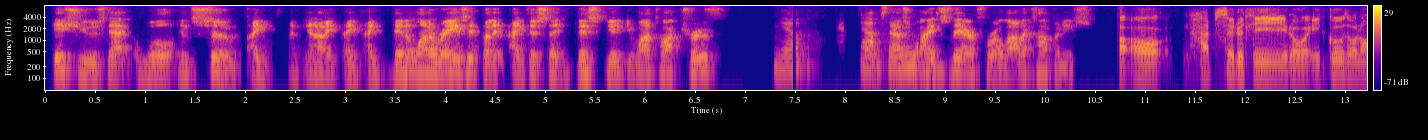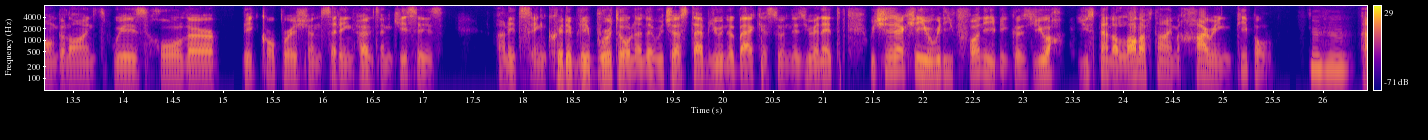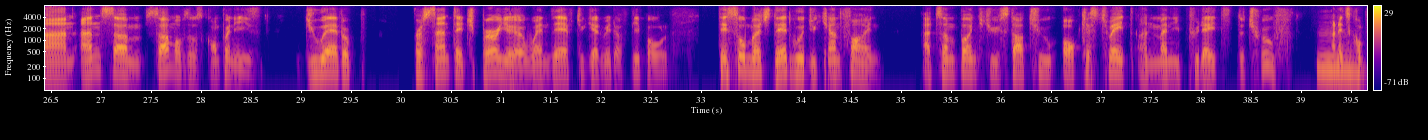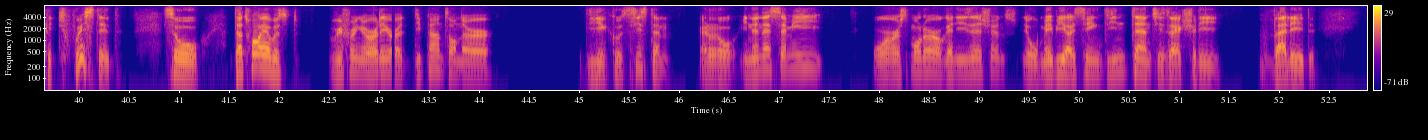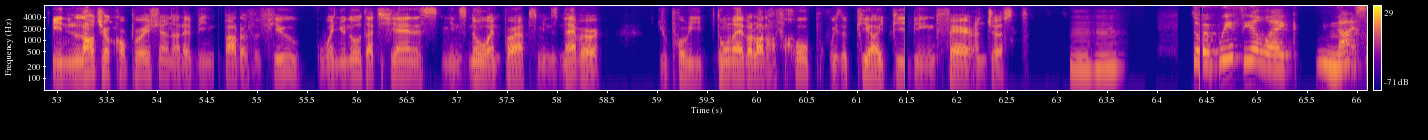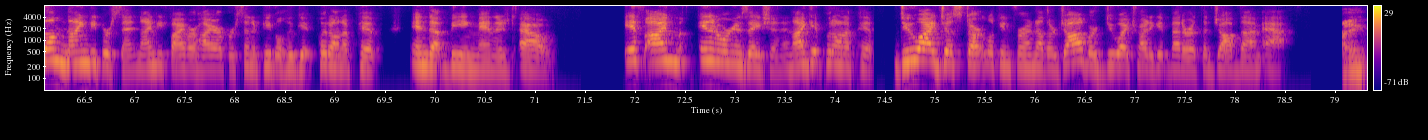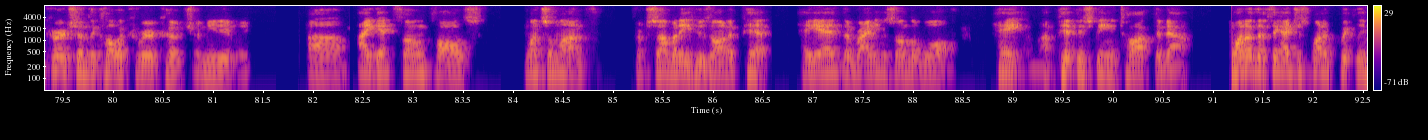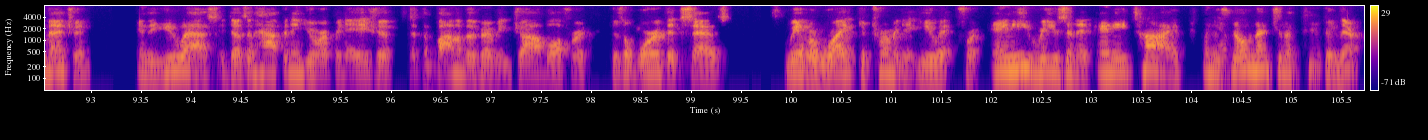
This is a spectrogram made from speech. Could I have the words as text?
issues that will ensue. I, you know, I, I, I didn't want to raise it, but I just said this. You, you want to talk truth? Yep, well, absolutely. That's why it's there for a lot of companies. Oh, absolutely. You know, it goes along the lines with older big corporations selling hugs and kisses. And it's incredibly brutal, and they would just stab you in the back as soon as you're in it, which is actually really funny because you you spend a lot of time hiring people, mm-hmm. and and some some of those companies do have a percentage per year when they have to get rid of people. There's so much deadwood you can't find. At some point, you start to orchestrate and manipulate the truth, mm. and it's mm. completely twisted. So that's why I was referring earlier. It depends on the the ecosystem. You know, in an SME or smaller organizations, you know, maybe I think the intent is actually valid. In larger corporations, and I've been part of a few, when you know that yes means no and perhaps means never, you probably don't have a lot of hope with a PIP being fair and just. Mm-hmm. So if we feel like not some 90%, 95 or higher percent of people who get put on a PIP end up being managed out. If I'm in an organization and I get put on a PIP, do I just start looking for another job or do I try to get better at the job that I'm at? I encourage them to call a career coach immediately. Uh, I get phone calls once a month from somebody who's on a PIP. Hey, Ed, the writing's on the wall. Hey, a PIP is being talked about. One other thing I just want to quickly mention in the US, it doesn't happen in Europe and Asia. At the bottom of every job offer, there's a word that says we have a right to terminate you at, for any reason at any time. And there's yep. no mention of PIP in there.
